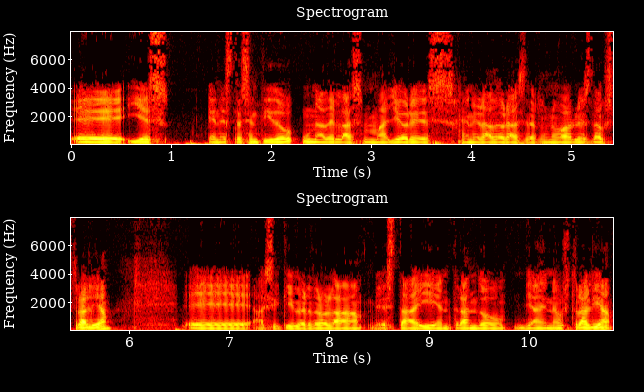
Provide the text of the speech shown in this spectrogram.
y es, en este sentido, una de las mayores generadoras de renovables de Australia. así que Iberdrola está ahí entrando ya en Australia,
